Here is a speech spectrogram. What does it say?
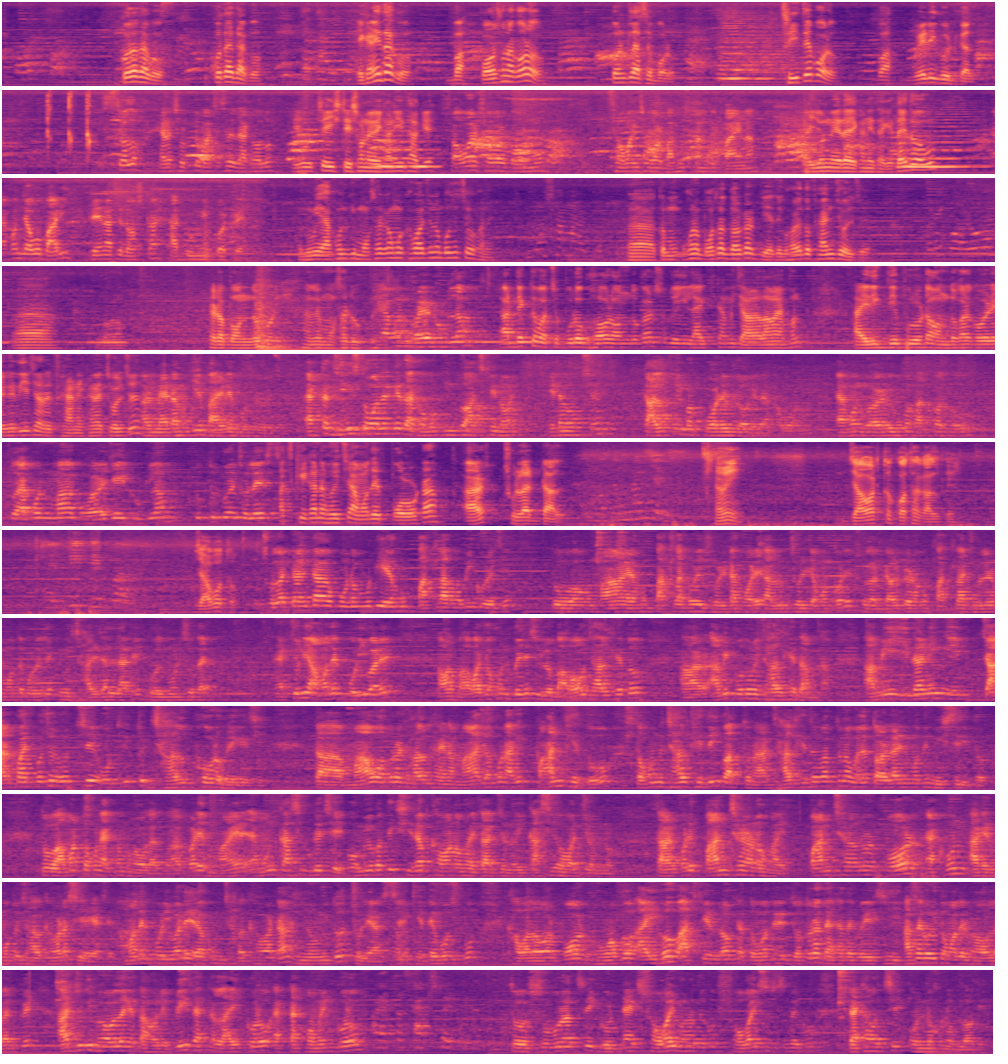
কোথায় থাকো? কোথায় থাকো? এখানেই থাকো? বাহ পড়াশোনা করো? কোন ক্লাসে পড়ো? থ্রিতে পড়ো? বাহ ভেরি গুড গার্ল চলো একটা ছোট্ট বাচ্চার সাথে দেখা হলো। এই হচ্ছে এই স্টেশনের এখানেই থাকে। সবার সবার কর্ম সবাই সবার বাসস্থানকে পায় না। তাই জন্য এরা এখানেই থাকে। তাই তো বাবু? এখন যাব বাড়ি ট্রেন আছে দশটা আর দু মিনিট পর ট্রেন। তুমি এখন কি মশার কামড় খাওয়ার জন্য বসেছো ওখানে? হ্যাঁ তো ওখানে বসার দরকার কি আছে? ঘরে তো ফ্যান চলছে। হ্যাঁ গরম। এটা বন্ধ করি নাহলে মশা ঢুকবে। এখন ঘরে ঢুকলাম। আর দেখতে পাচ্ছ পুরো ঘর অন্ধকার শুধু এই লাইটটা আমি জ্বালালাম এখন। আর এদিক দিয়ে পুরোটা অন্ধকার করে রেখে দিয়েছে আর ফ্যান এখানে চলছে। আর ম্যাডাম গিয়ে বাইরে বসে রয়েছে। একটা জিনিস তোমাদেরকে দেখাবো কিন্তু আজকে নয় এটা হচ্ছে কালকে বা পরের ব্লগে দেখাবো আমি। এখন ঘরে ঢুকবো হাত পা ধোবো। তো এখন মা ঘরে যেই ঢুকলাম টুকটুক করে চলে এসেছে। আজকে এখানে হয়েছে আমাদের পরোটা আর ছোলার ডাল। আমি যাওয়ার তো কথা কালকে। যাব তো। ছোলার ডালটা মোটামুটি এরকম পাতলাভাবেই করেছে। তো মা এরকম পাতলা করে ঝোলটা করে, আলুর ঝোল যেমন করে, ছোলার ডালটা এরকম পাতলা ঝোলের মধ্যে করেছে, কিন্তু ঝাল ঝাল লাগে, গোলমরিচও দেয়। অ্যাকচুয়ালি আমাদের পরিবারে আমার বাবা যখন বেঁচেছিল, বাবাও ঝাল খেত, আর আমি প্রথমে ঝাল খেতাম না। আমি ইদানিং এই চার পাঁচ বছর হচ্ছে অতিরিক্ত ঝাল খোর হয়ে গেছি। তা মাও অতটা ঝাল খায় না। মা যখন আগে পান খেত, তখন তো ঝাল খেতেই পারতো না। আর ঝাল খেতে পারতো না বলে তরকারির মধ্যে মিষ্টি দিত। তো আমার তখন একদম ভালো লাগতো তারপরে মায়ের এমন কাশি উঠেছে হোমিওপ্যাথিক সিরাপ খাওয়ানো হয় তার জন্য এই কাশি হওয়ার জন্য। তারপরে পান ছাড়ানো হয়। পান ছাড়ানোর পর এখন আগের মতো ঝাল খাওয়াটা শিখে গেছে। আমাদের পরিবারে এরকম ঝাল খাওয়াটা নিয়মিত চলে আসছে। আমি খেতে বসবো খাওয়া দাওয়ার পর ঘুমাবো। আই হোপ আজকের ব্লগটা তোমাদের যতটা দেখাতে পেরেছি আশা করি তোমাদের ভালো লাগবে। আর যদি ভালো লাগে তাহলে প্লিজ একটা লাইক করো একটা কমেন্ট করো। তো শুভরাত্রি গুড নাইট সবাই ভালো থেকো সবাই সুস্থ থেকো। দেখা হচ্ছে অন্য কোনো ব্লগে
